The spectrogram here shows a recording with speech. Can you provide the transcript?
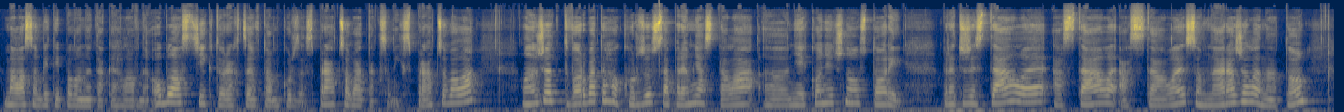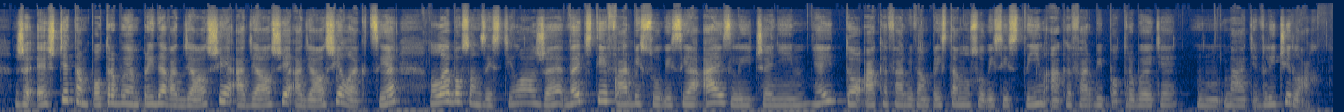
Mala som vytipované také hlavné oblasti, ktoré chcem v tom kurze spracovať, tak som ich spracovala Lenže tvorba toho kurzu sa pre mňa stala e, nekonečnou story, pretože stále a stále a stále som naražala na to, že ešte tam potrebujem pridávať ďalšie a ďalšie a ďalšie lekcie, lebo som zistila, že veď tie farby súvisia aj s líčením. Hej, to, aké farby vám pristanú, súvisí s tým, aké farby potrebujete mať v líčidlách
